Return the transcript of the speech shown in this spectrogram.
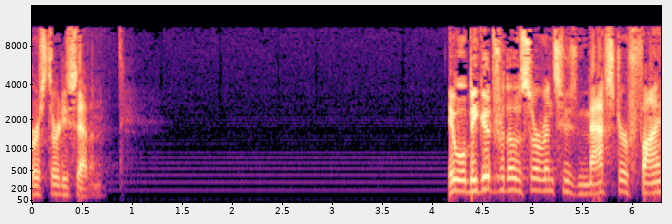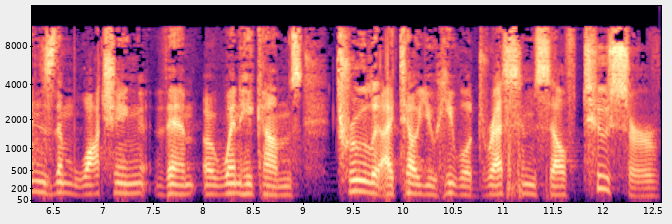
Verse 37. It will be good for those servants whose master finds them watching them uh, when he comes. Truly, I tell you, he will dress himself to serve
